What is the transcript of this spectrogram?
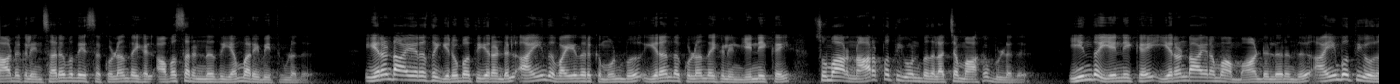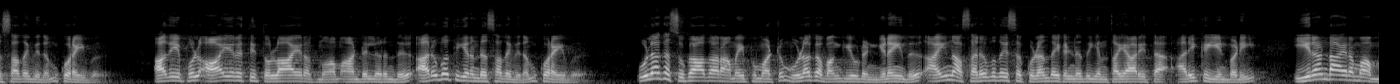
நாடுகளின் சர்வதேச குழந்தைகள் அவசர நிதியம் அறிவித்துள்ளது. இரண்டாயிரத்து இருபத்தி இரண்டில் ஐந்து வயதிற்கு முன்பு இறந்த குழந்தைகளின் எண்ணிக்கை சுமார் நாற்பத்தி ஒன்பது லட்சமாக உள்ளது. இந்த எண்ணிக்கை இரண்டாயிரமாம் ஆண்டிலிருந்து ஐம்பத்தி ஒரு சதவீதம் குறைவு. அதேபோல் ஆயிரத்தி தொள்ளாயிரமாம் ஆண்டிலிருந்து அறுபத்தி இரண்டு சதவீதம் குறைவு. உலக சுகாதார அமைப்பு மற்றும் உலக வங்கியுடன் இணைந்து ஐநா சர்வதேச குழந்தைகள் நிதியம் தயாரித்த அறிக்கையின்படி இரண்டாயிரமாம்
